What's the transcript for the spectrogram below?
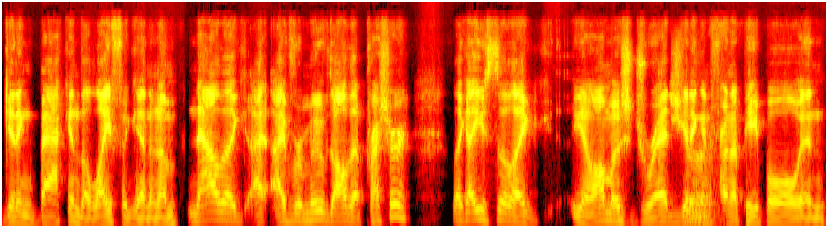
getting back into life again. And I'm now like I, I've removed all that pressure. Like I used to like you know almost dread sure. getting in front of people and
